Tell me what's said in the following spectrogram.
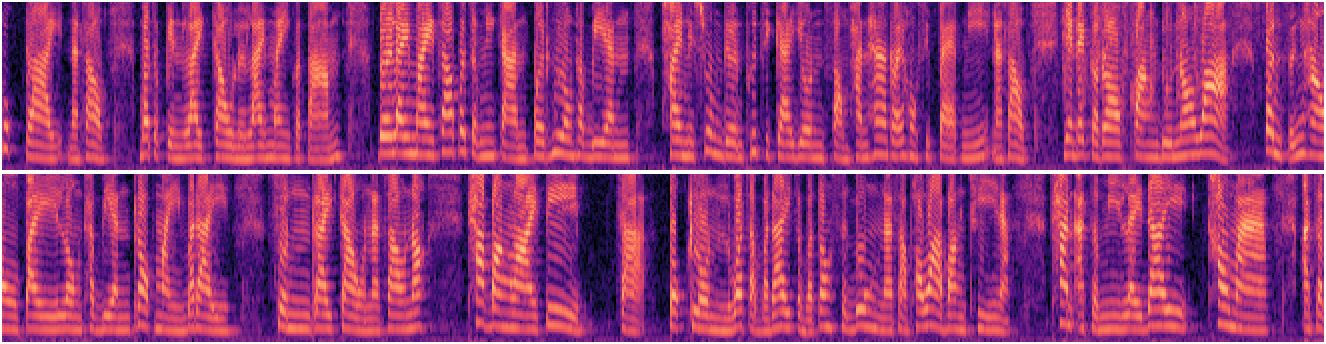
ทุกๆรายนะเจ้าว่าจะเป็นรายเก่าหรือรายใหม่ก็ตาม โดยรายใหม่เจ้าก็จะมีการเปิดให้ลงทะเบียน ภายในช่วงเดือนพฤศจิกายน 2568 นี้นะเจ้ายังได้ก็รอฟังดูเนาะว่าเปิ้นจึงเฮาไปลงทะเบียนรอบใหม่บ่ใดส่วนรายเก่านะเจ้าเนาะถ้าบางรายที่จะ ตกหล่นหรือว่าจะบ่ได้ก็บ่ต้องสะดุ้งนะจ๊ะเพราะว่าบางทีเนี่ยท่านอาจจะมีรายได้เข้ามา อาจจะ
